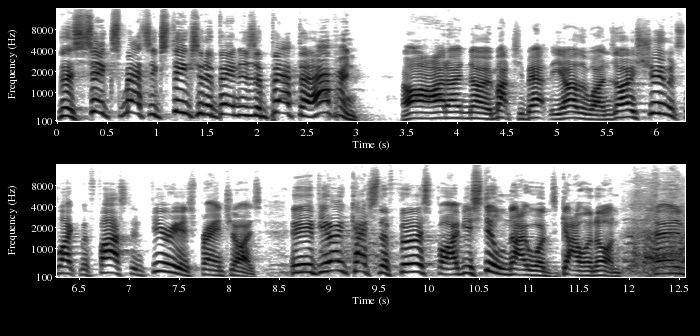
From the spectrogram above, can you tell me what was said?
The sixth mass extinction event is about to happen. Oh, I don't know much about the other ones. I assume it's like the Fast and Furious franchise. If you don't catch the first five, you still know what's going on. And,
